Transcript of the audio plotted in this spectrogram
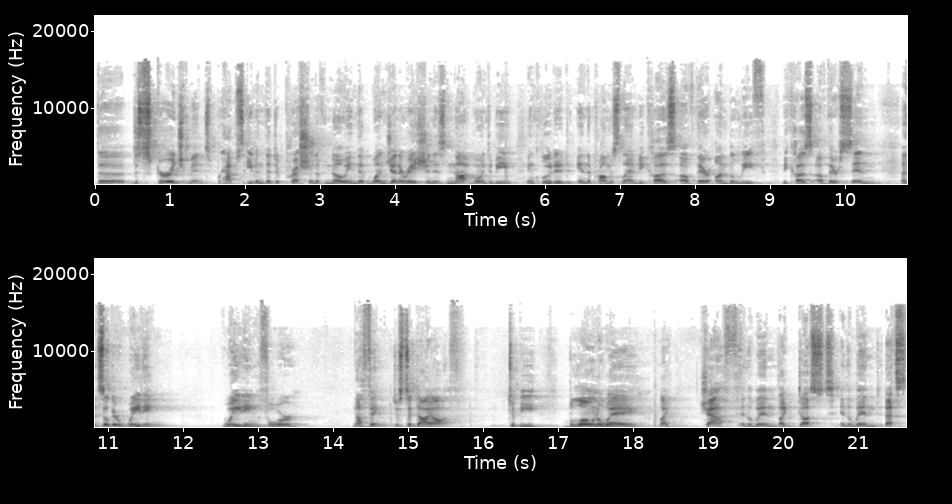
the discouragement, perhaps even the depression of knowing that one generation is not going to be included in the promised land because of their unbelief, because of their sin? And so they're waiting, waiting for nothing, just to die off, to be blown away like chaff in the wind, like dust in the wind. That's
